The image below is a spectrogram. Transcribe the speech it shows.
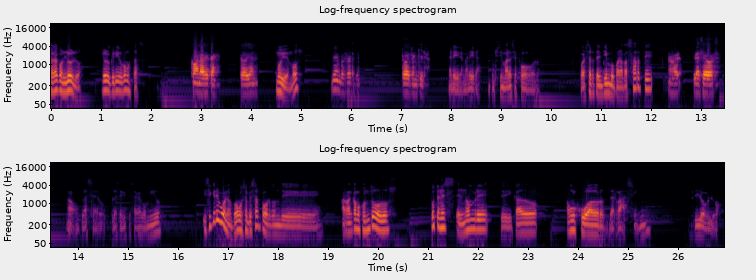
acá con Lolo. Lolo, querido, ¿cómo estás? ¿Cómo andas acá? ¿Todo bien? Muy bien, ¿vos? Bien, por suerte. Todo tranquilo. Me alegra, me alegra. Muchísimas gracias por, por hacerte el tiempo para pasarte. A ver, gracias a vos. No, un placer, un placer que estés acá conmigo. Y si querés, bueno, podemos empezar por donde arrancamos con todos. Vos tenés el nombre dedicado a un jugador de Racing, Lolo.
